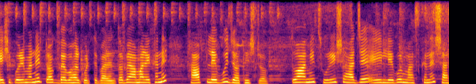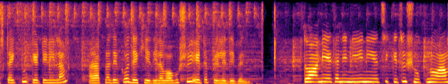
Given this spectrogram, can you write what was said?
বেশি পরিমাণে টক ব্যবহার করতে পারেন। তবে আমার এখানে হাফ লেবুই যথেষ্ট। তো আমি ছুরির সাহায্যে এই লেবুর মাঝখানে শ্বাসটা একটু কেটে নিলাম। আর আপনাদেরকেও দেখিয়ে দিলাম। অবশ্যই এটা ফেলে দেবেন। তো আমি এখানে নিয়ে নিয়েছি কিছু শুকনো আম,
